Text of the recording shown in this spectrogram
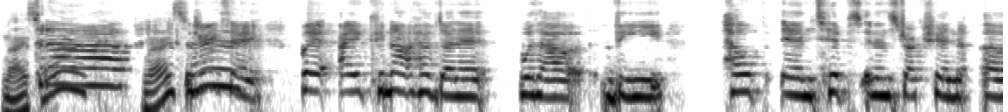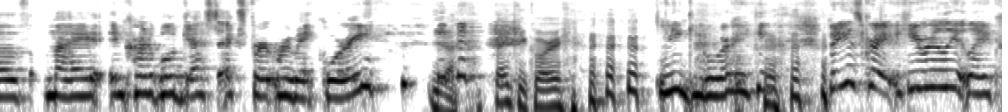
Nice work. Ta-da! Nice It's very exciting. But I could not have done it without the help and tips and instruction of my incredible guest expert roommate Corey. Yeah. Thank you, Corey. Thank you, Corey. but he's great. He really like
